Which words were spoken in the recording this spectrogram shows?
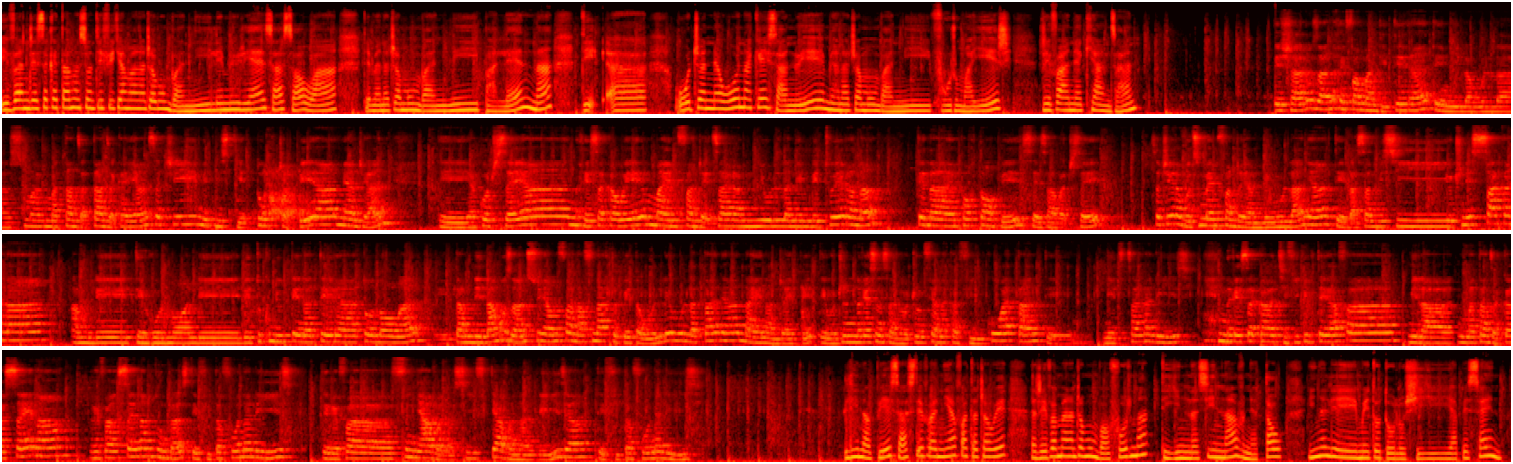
Efa niresaka tamin'ny siantifika mianatra momba ny Lémuriens za zao a, dia mianatra momba ny baleine, dia ah, ohatran'ny ahoana kay izany hoe mianatra momba ny voromahery rehefa any an-kianjany? Déjà aloha zany rehefa mandeha terrain dia mila olona somary matanjatanjaka ihany satria mety misy dia tongotra be an, miandry any, Dia ankoatra izay an, ny resaka hoe mahay mifandray tsara amin'ny olona any amin'ilay toerana an, tena important be izay zavatra izay, satria raha vao tsy mahay mifandray amin'ilay olona any an, dia lasa misy ohatry ny hoe sakana amin'ilay déroulement an'ilay tokony ho tena tery ataonao any. Tamin'ny nenah moa izany soa ihany fa nahafinaritra be daholo ilay olona tany an, nahay nandray be, dia ohatry ny niraisin'izareo ohatry ny fianakaviany koa aho tany, dia nety tsara ilay izy. Ny resaka difficulté hafa mila matanjaka saina an, rehefa ny saina mitondra azy dia vita foana ilay izy, dia rehefa finiavana sy fitiavana an'ilay izy an dia vita foana ilay izy. Liana be za Stéphanie hafantatra hoe rehefa mianatra momba ny vorona dia inona sy inona avy ny atao? Inona ilay methodologie ampiasaina?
